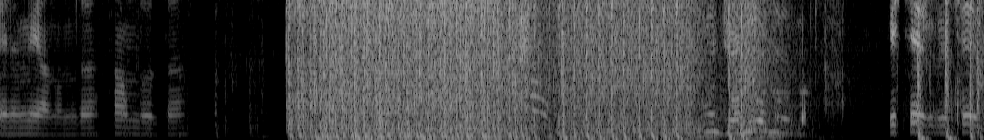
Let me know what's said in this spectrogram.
Benim yanımda. Tam burada. Ha canı yok abi. Bitir bitir.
